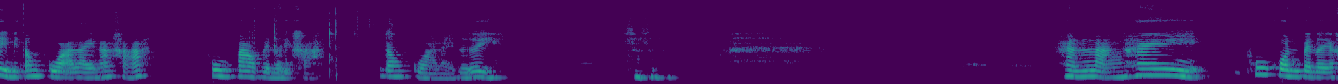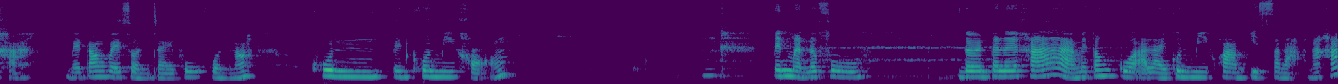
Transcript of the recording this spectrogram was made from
ยไม่ต้องกลัวอะไรนะคะ พุ่งเป้าไปเลยค่ะ ไม่ต้องกลัวอะไรเลย หันหลังให้ผู้คนไปเลยค่ะ ไม่ต้องไปสนใจผู้คนเนาะคุณเป็นคนมีของ เป็นเหมือน The Fool เดินไปเลยค่ะ ไม่ต้องกลัวอะไรคุณมีความอิสระนะคะ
